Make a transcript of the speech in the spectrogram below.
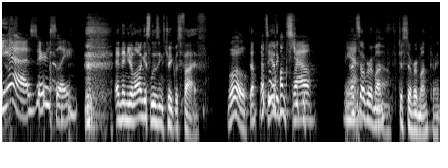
Yeah, seriously. And then your longest losing streak was five. Whoa, So- that's so a had a- long streak. Wow. Yeah. That's over a month, just over a month, right?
